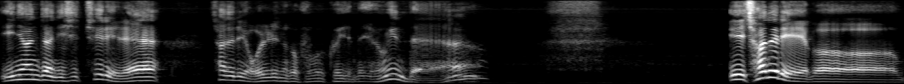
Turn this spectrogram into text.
2년 전 27일에 천일이 올리는 그, 부, 그 내용인데 이 천일이 그,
